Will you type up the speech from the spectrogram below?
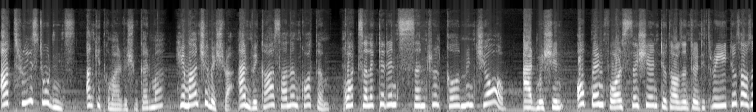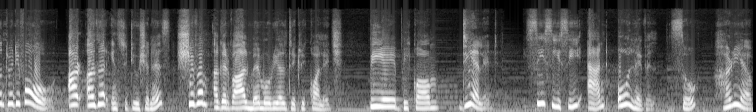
Our three students, Ankit Kumar Vishwakarma, Himanshu Mishra, and Vikas Anand Gautam, got selected in central government job. Admission open for session 2023-2024. Our other institution is Shivam Agarwal Memorial Degree College, BA, BCom, DLED, CCC and O level. So hurry up.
